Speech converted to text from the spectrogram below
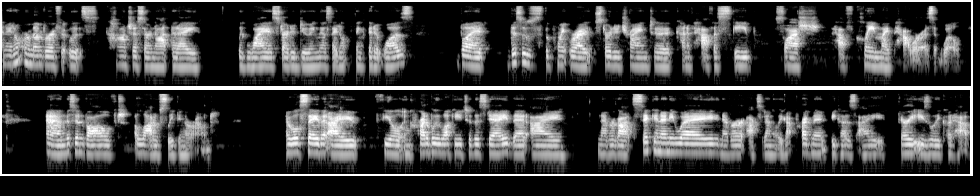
and I don't remember if it was conscious or not that I, like, why I started doing this. I don't think that it was. But this was the point where I started trying to kind of half escape slash half claim my power, as it will. And this involved a lot of sleeping around. I will say that I feel incredibly lucky to this day that I never got sick in any way, never accidentally got pregnant because I very easily could have.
